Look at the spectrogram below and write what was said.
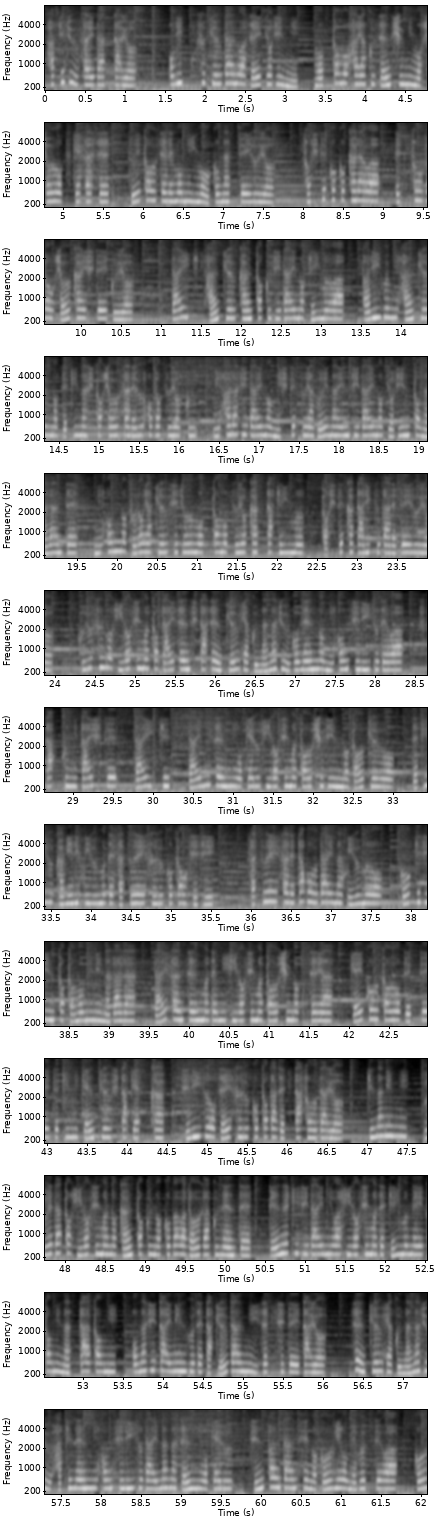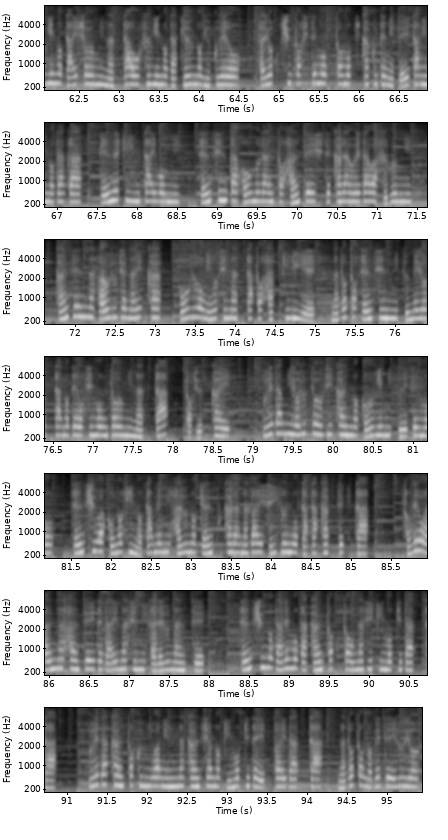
80歳だったよ。オリックス球団は正巨人に、最も早く選手に喪章をつけさせ、追悼セレモニーも行っているよ。そしてここからは、エピソードを紹介していくよ。第一期阪急監督時代のチームは、パリーグに阪急の敵なしと称されるほど強く、三原時代の西鉄や V9 時代の巨人と並んで、日本のプロ野球史上最も強かったチーム、として語り継がれているよ。古巣の広島と対戦した1975年の日本シリーズでは、スタッフに対して、第1、第2戦における広島投手陣の投球を、できる限りフィルムで撮影することを指示。撮影された膨大なフィルムを、コーチ陣と共に見ながら、第3戦までに広島投手の癖や、傾向等を徹底的に研究した結果、シリーズを制することができたそうだよ。ちなみに、上田と広島の監督の小場は同学年で、現役時代には広島でチームメイトになった後に、同じタイミングで他球団に移籍していたよ。1978年日本シリーズ第7戦における、審判団への抗議をめぐっては、抗議の対象になった大杉の打球の行方を、左翼手として最も近くで見ていた美濃だが、現役引退後に、先進がホームランと判定してから上田はすぐに、完全なファウルじゃないか、ボールを見失ったとはっきり言え、などと先進に詰め寄ったので押し問答になった、と10回。上田による長時間の抗議についても、選手はこの日のために春のキャンプから長いシーズンを戦ってきた。それをあんな判定で台無しにされるなんて、選手の誰もが監督と同じ気持ちだった。上田監督にはみんな感謝の気持ちでいっぱいだった、などと述べているよ。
